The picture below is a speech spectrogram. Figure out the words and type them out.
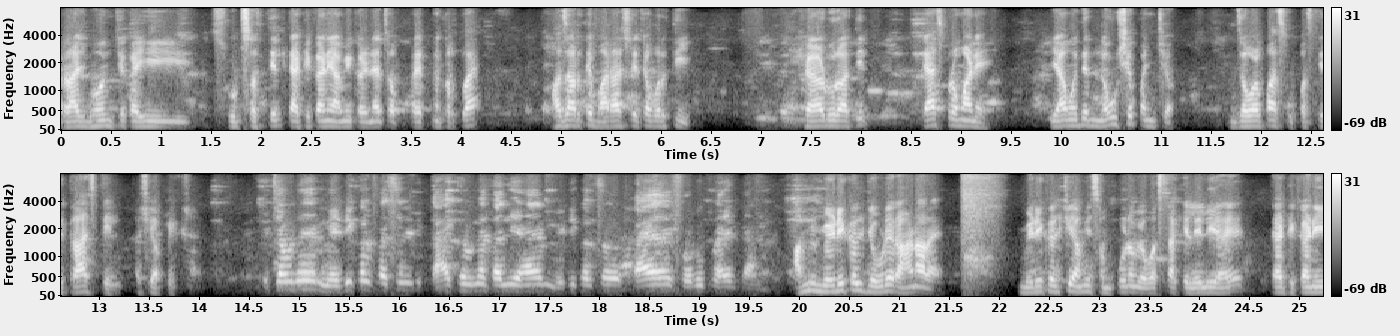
राजभवनचे काही सूट्स असतील त्या ठिकाणी आम्ही करण्याचा प्रयत्न करतोय. हजार ते बाराशेच्या वरती खेळाडू राहतील. त्याचप्रमाणे यामध्ये नऊशे पंच जवळपास उपस्थित राहतील अशी अपेक्षा आहे. त्याच्यामध्ये मेडिकल फॅसिलिटी काय ठेवण्यात आली आहे? मेडिकलचं काय स्वरूप राहील आम्ही मेडिकल जेवढे राहणार आहे मेडिकलची आम्ही संपूर्ण व्यवस्था केलेली आहे. त्या ठिकाणी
